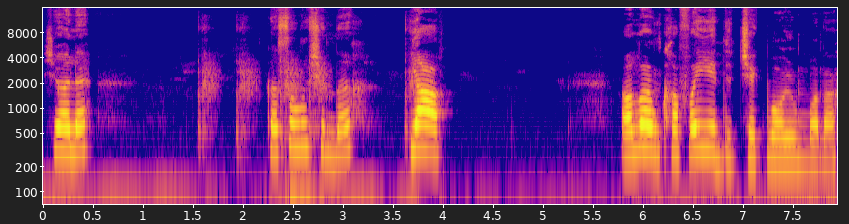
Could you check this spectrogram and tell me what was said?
Şöyle. Kasalım şimdi. Ya. Allah'ım kafayı yedirecek bu oyun bana.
